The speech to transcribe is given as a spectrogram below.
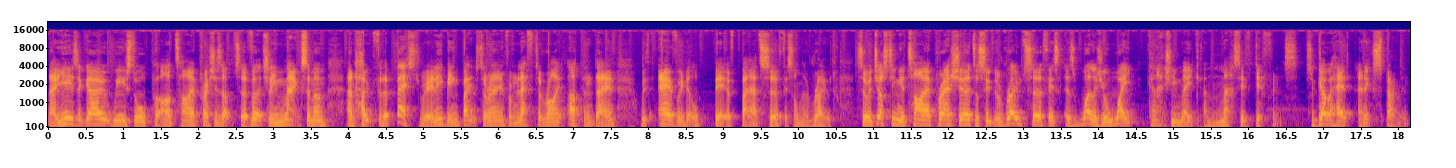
Now, years ago, we used to all put our tyre pressures up to virtually maximum and hope for the best, really, being bounced around from left to right, up and down, with every little bit of bad surface on the road. So, adjusting your tyre pressure to suit the road surface as well as your weight can actually make a massive difference. So, go ahead and experiment.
